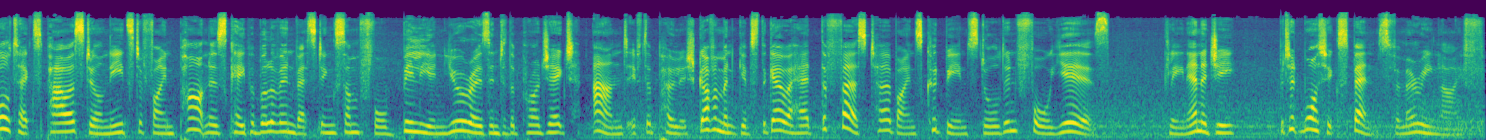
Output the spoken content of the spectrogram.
Baltex Power still needs to find partners capable of investing some 4 billion euros into the project, and if the Polish government gives the go ahead, the first turbines could be installed in four years. Clean energy, but at what expense for marine life?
